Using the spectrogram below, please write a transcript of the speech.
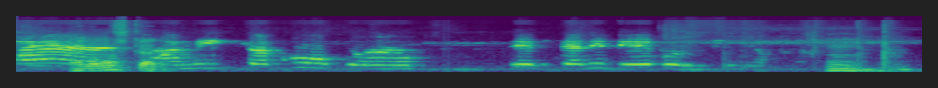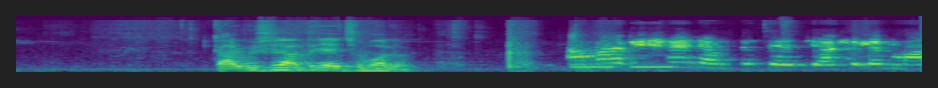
হ্যাঁ, নমস্কার। আমি হুম হুম। কার বিষয়ে জানতে চাইছো বলো। আমার বিষয়ে জানতে চাইছি আসলে মা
